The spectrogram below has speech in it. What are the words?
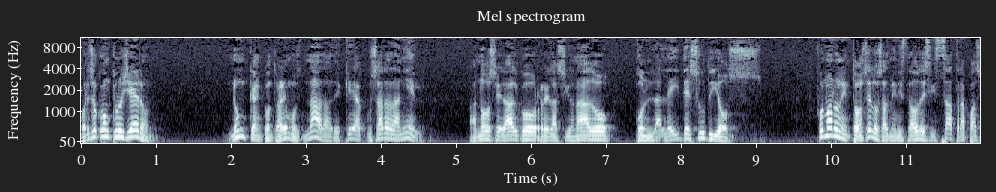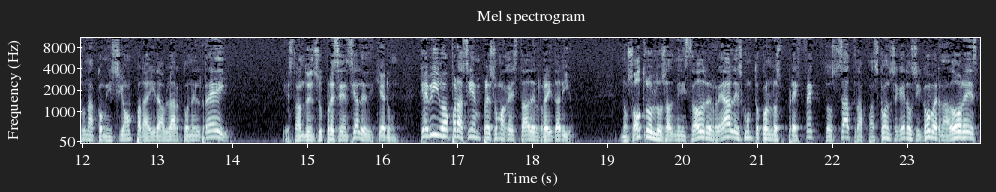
Por eso concluyeron, nunca encontraremos nada de qué acusar a Daniel, a no ser algo relacionado con la ley de su Dios. Formaron entonces los administradores y sátrapas una comisión para ir a hablar con el rey. Y estando en su presencia le dijeron, que viva para siempre su majestad el rey Darío. Nosotros los administradores reales, junto con los prefectos, sátrapas, consejeros y gobernadores,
